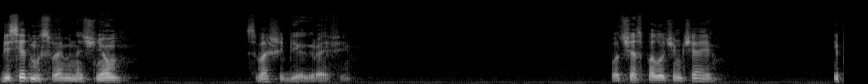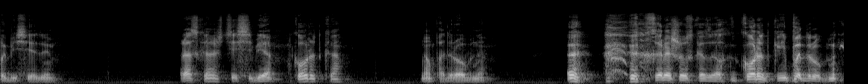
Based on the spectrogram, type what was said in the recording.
беседу мы с вами начнем с вашей биографии. Вот сейчас получим чаю и побеседуем. Расскажете себе коротко, но подробно. Хорошо сказал. Коротко и подробно.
